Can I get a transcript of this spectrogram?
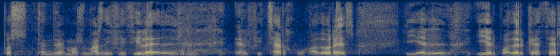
pues tendremos más difícil el, fichar jugadores y el, y el poder crecer.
